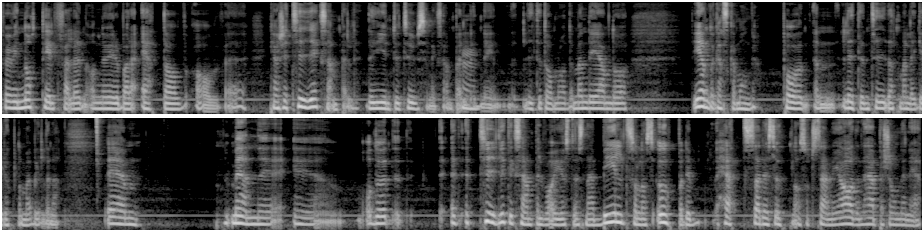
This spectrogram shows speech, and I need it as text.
För vid något tillfälle, och nu är det bara ett av, av eh, kanske tio exempel, det är ju inte tusen exempel, Mm. det är ett litet område, men det är ändå, det är ändå ganska många på en liten tid att man lägger upp de här bilderna. Ehm, men, eh, eh, och då, ett, ett tydligt exempel var just en sån här bild som lades upp och det hetsades upp någon sorts stämning. Ja, den här personen är...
